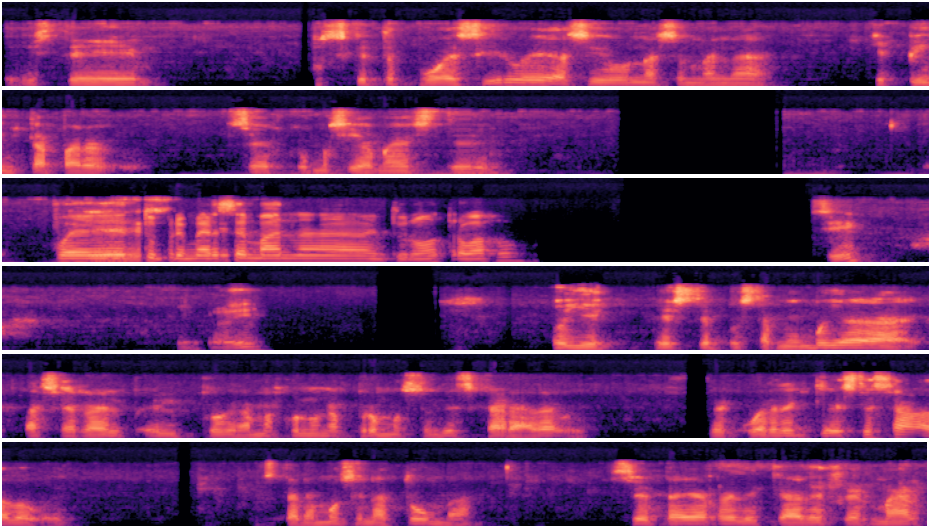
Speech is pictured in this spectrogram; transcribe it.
Este, pues, ¿qué te puedo decir, güey? Ha sido una semana que pinta para ser, ¿cómo se llama? Este. ¿Fue tu primera semana en tu nuevo trabajo? Sí. Oye, este, pues también voy a, cerrar el, programa con una promoción descarada, güey. Recuerden que este sábado, güey, estaremos en la tumba ZRDK de Fermar,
